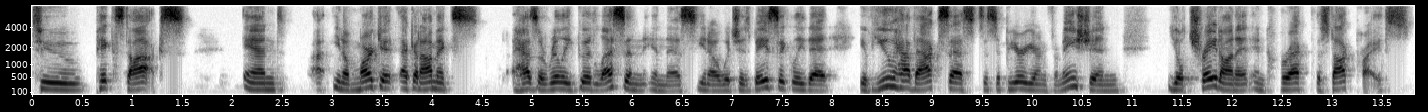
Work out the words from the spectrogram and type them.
to pick stocks, and uh, you know market economics has a really good lesson in this. You know, which is basically that if you have access to superior information, you'll trade on it and correct the stock price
